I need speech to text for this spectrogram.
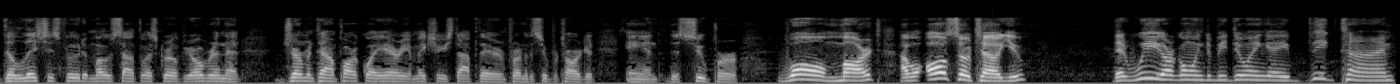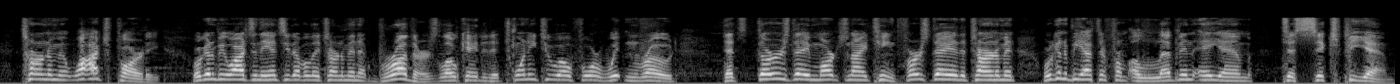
delicious food at Moe's Southwest Grill. If you're over in that Germantown Parkway area, make sure you stop there in front of the Super Target and the Super Walmart. I will also tell you that we are going to be doing a big-time tournament watch party. We're going to be watching the NCAA tournament at Brothers, located at 2204 Whitten Road. That's Thursday, March 19th, first day of the tournament. We're going to be out there from 11 a.m. to 6 p.m.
